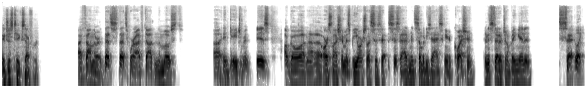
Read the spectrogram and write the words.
It just takes effort. I found that that's that's where I've gotten the most uh, engagement is I'll go on uh, r slash MSP r slash sysadmin. Somebody's asking a question, and instead of jumping in and set like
